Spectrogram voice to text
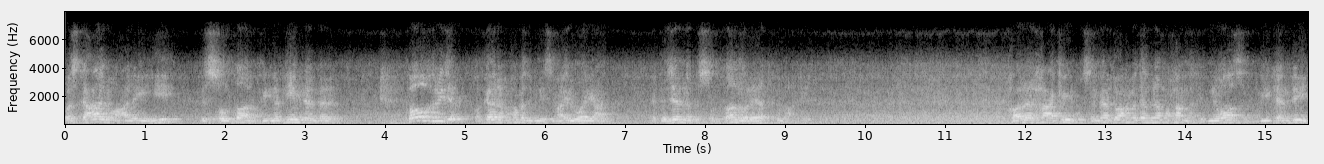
واستعانوا عليه بالسلطان في نفيه من البلد. فأخرج وكان محمد بن إسماعيل وارعا يتجنب السلطان ولا يدخل عليه. قال الحاكم سمعت أحمد بن محمد بن واصل بكندي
